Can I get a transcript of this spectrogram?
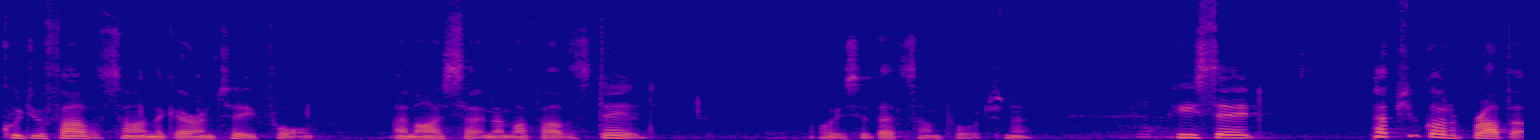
Could your father sign the guarantee form? And I say, No, my father's dead. Oh, he said, That's unfortunate. He said, Perhaps you've got a brother.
